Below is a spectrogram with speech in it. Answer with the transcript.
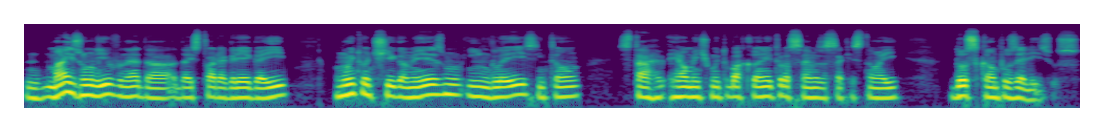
Mais um livro né, da, da história grega aí, muito antiga mesmo, em inglês, então está realmente muito bacana e trouxemos essa questão aí dos Campos Elíseos.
